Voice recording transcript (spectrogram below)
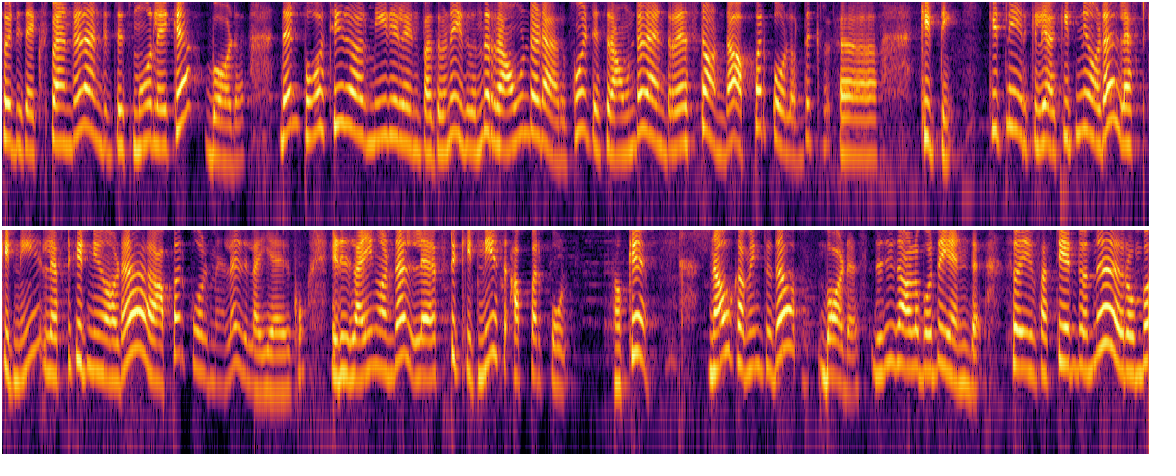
so it is expanded and it is more like a border then posterior or medial line பார்த்தோன்னா இது வந்து ரவுண்டடாக இருக்கும். It is rounded and rest on the upper pole of the kidney kidney இருக்கு இல்லையா? கிட்னியோட லெஃப்ட் கிட்னி லெஃப்ட் கிட்னியோட அப்பர் போல் மேலே இது லை ஆகிருக்கும் it is lying on the left kidney's upper pole okay now coming to the borders this is all about the end so இது ஃபஸ்ட் எண்ட் வந்து ரொம்ப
